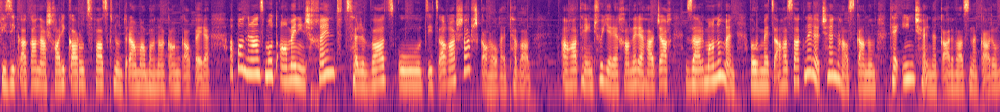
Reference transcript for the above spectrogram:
ֆիզիկական աշխարհի կառուցվածքն ու տրամաբանական կապերը, ապա նրանց մոտ ամեն ինչ խենթ, ծրված ու ծիծաղաշարժ կարող է թվալ։ Ահա թե ինչու երեխաները հաճախ զարմանում են, որ մեծ ահասակները չեն հասկանում, թե ինչ է նկարված նկարում։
